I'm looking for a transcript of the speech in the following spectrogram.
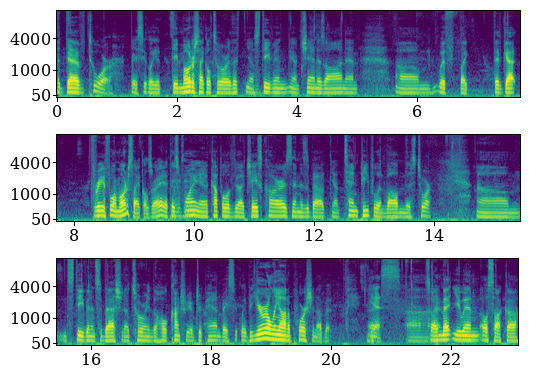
a dev tour, basically a, the motorcycle tour that you know Stephen you know Chin is on, and um, with like they've got three or four motorcycles right at this Mhm. point, and a couple of uh, chase cars, and there's about you know ten people involved in this tour. Um, and Stephen and Sebastian are touring the whole country of Japan basically, but you're only on a portion of it. right? Yes. Uh, So I met you in Osaka.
